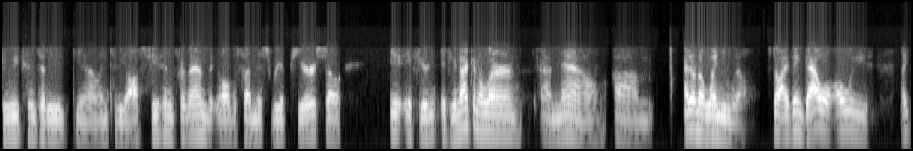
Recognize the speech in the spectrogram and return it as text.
two weeks into the you know into the off season for them, that all of a sudden this reappears. So if you're if you're not going to learn uh, now, um, I don't know when you will. So I think that will always like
